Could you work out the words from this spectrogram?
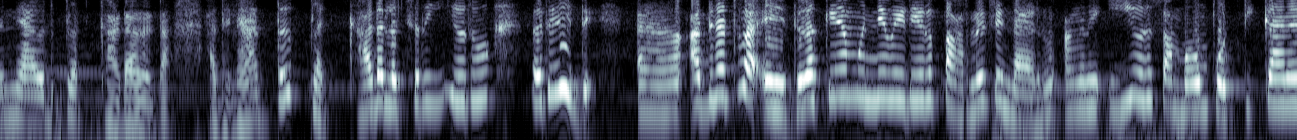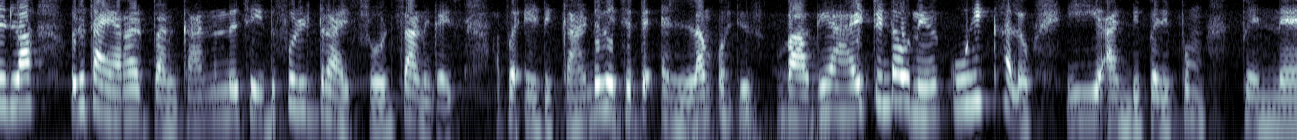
തന്നെ ആ ഒരു പ്ലക്കാർഡാണ് കേട്ടോ. അതിനകത്ത് പ്ലക്കാർഡല്ല ചെറിയൊരു ഒരു ഇത്. അതിനകത്ത് ഇതൊക്കെ ഞാൻ മുന്നേ വീഡിയോയിൽ പറഞ്ഞിട്ടുണ്ടായിരുന്നു. അങ്ങനെ ഈ ഒരു സംഭവം പൊട്ടിക്കാനുള്ള ഒരു തയ്യാറെടുപ്പാണ്. കാരണം എന്താ വെച്ചാൽ ഇത് ഫുൾ ഡ്രൈ ഫ്രൂട്ട്സ് ആണ് ഗൈസ് അപ്പോൾ എടുക്കാണ്ട് വെച്ചിട്ട് എല്ലാം ഒരു ഭാഗമായിട്ടുണ്ടാവും. നിങ്ങൾക്ക് ഊഹിക്കാലോ. ഈ അണ്ടിപ്പരിപ്പും പിന്നെ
